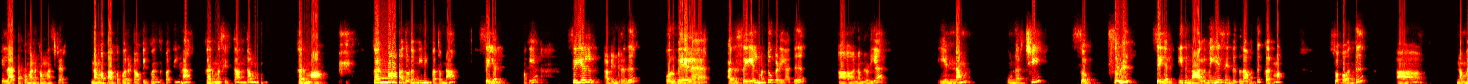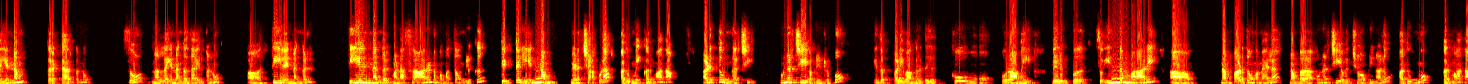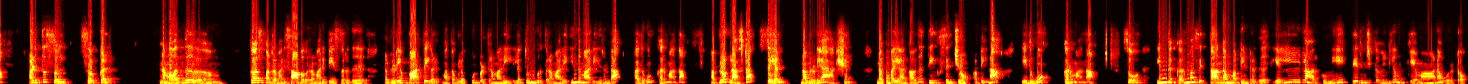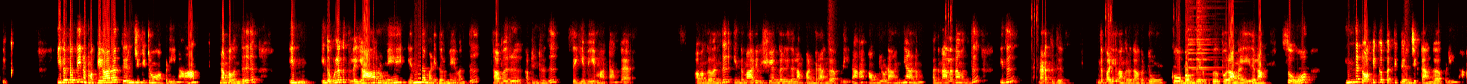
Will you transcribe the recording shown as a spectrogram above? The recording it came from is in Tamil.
எல்லாருக்கும் வணக்கம் மாஸ்டர். நம்ம பார்க்க போற டாபிக் வந்து பாத்தீங்கன்னா கர்ம சித்தாந்தம். கர்மா. கர்மா அதோட மீனிங் பார்த்தோம்னா செயல். ஓகே செயல் அப்படின்றது ஒரு வேலை. அது செயல் மட்டும் கிடையாது. ஆஹ் நம்மளுடைய எண்ணம் உணர்ச்சி சொல் செயல். இது நாலுமே சேர்ந்ததுதான் வந்து கர்மா. சோ அப்ப வந்து ஆஹ் நம்ம எண்ணம் கரெக்டா இருக்கணும். சோ நல்ல எண்ணங்கள் தான் இருக்கணும். ஆஹ் தீய எண்ணங்கள். தீய எண்ணங்கள் மனசார நம்ம மத்தவங்களுக்கு கெட்ட எண்ணம் நினைச்சா கூட அதுவுமே கர்மா தான். அடுத்து உணர்ச்சி. உணர்ச்சி அப்படின்றப்போ இந்த பழி வாங்குறது கோபம் பொறாமை வெறுப்பு. சோ இந்த மாதிரி ஆஹ் நம்ம அடுத்தவங்க மேல நம்ம உணர்ச்சிய வச்சோம் அப்படின்னாலும் அதுவும் கர்மா தான். அடுத்து சொல் சொற்கள். நம்ம வந்து கர்ஸ் பண்ற மாதிரி சாப விடுற மாதிரி பேசுறது நம்மளுடைய வார்த்தைகள் மத்தவங்களை புண்படுத்துற மாதிரி இல்ல துன்புறுத்துற மாதிரி இந்த மாதிரி இருந்தா அதுவும் கர்மா தான். அப்புறம் லாஸ்டா செயல் நம்மளுடைய ஆக்ஷன் நம்ம யாருக்காவது தீங்கு செஞ்சோம் அப்படின்னா இதுவும் கர்மா தான். சோ இந்த கர்ம சித்தாந்தம் அப்படின்றது எல்லாருக்குமே தெரிஞ்சுக்க வேண்டிய முக்கியமான ஒரு டாபிக் இத பத்தி நம்ம கிளியரா தெரிஞ்சுக்கிட்டோம் அப்படின்னா நம்ம வந்து இந்த உலகத்துல யாருமே எந்த மனிதருமே வந்து தவறு அப்படின்றது செய்யவே மாட்டாங்க. அவங்க வந்து இந்த மாதிரி விஷயங்கள் இதெல்லாம் பண்றாங்க அப்படின்னா அவங்களோட அஞ்ஞானம் அதனாலதான் வந்து இது நடக்குது. இந்த பழி வாங்குறதாகட்டும் கோபம் வெறுப்பு பொறாமை இதெல்லாம். சோ இந்த டாபிக்க பத்தி தெரிஞ்சுக்கிட்டாங்க அப்படின்னா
